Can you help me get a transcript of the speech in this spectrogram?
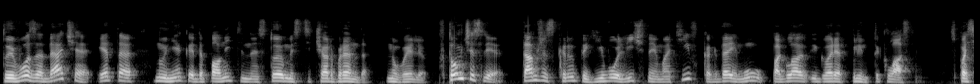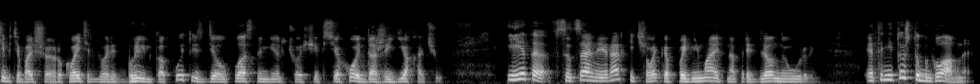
то его задача это, ну, некая дополнительная стоимость HR-бренда, ну, value. В том числе, там же скрыт его личный мотив, когда ему погла... и говорят, блин, ты классный. Спасибо тебе большое. Руководитель говорит, блин, какой ты сделал классный мерч, вообще все ходят, даже я хочу. И это в социальной иерархии человека поднимает на определенный уровень. Это не то чтобы главное,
